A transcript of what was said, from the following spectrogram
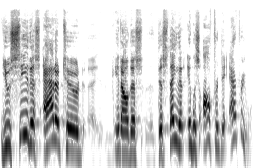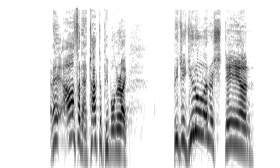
you see this attitude, uh, you know, this, this thing that it was offered to everyone. And I, often I talk to people and they're like, Peter, you don't understand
